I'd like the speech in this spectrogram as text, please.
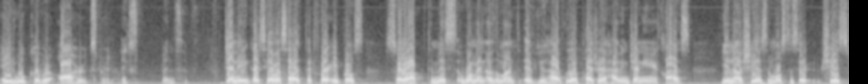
aid will cover all her expenses. Jenny Garcia was selected for April's Soroptimist Woman of the Month. If you have the pleasure of having Jenny in your class, you know she is the most she is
